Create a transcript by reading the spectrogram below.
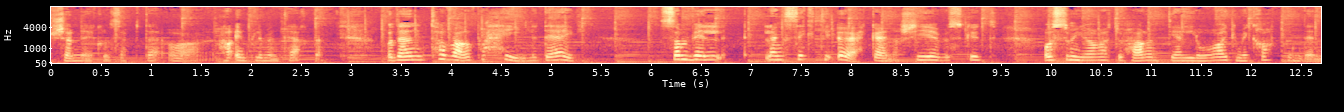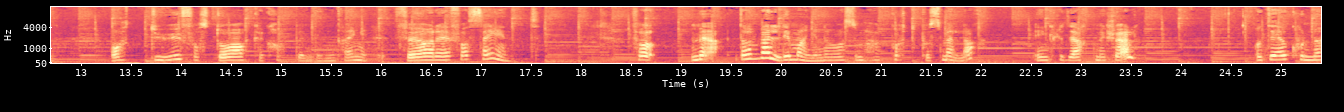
skjønner konseptet og har implementert det, og den tar vare på hele deg, som vil langsiktig øke energioverskudd, og som gjør at du har en dialog med kroppen din, og at du forstår hva kroppen din trenger, før det er for seint. For det er veldig mange av oss som har gått på smeller, inkludert meg sjøl. Og det å kunne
